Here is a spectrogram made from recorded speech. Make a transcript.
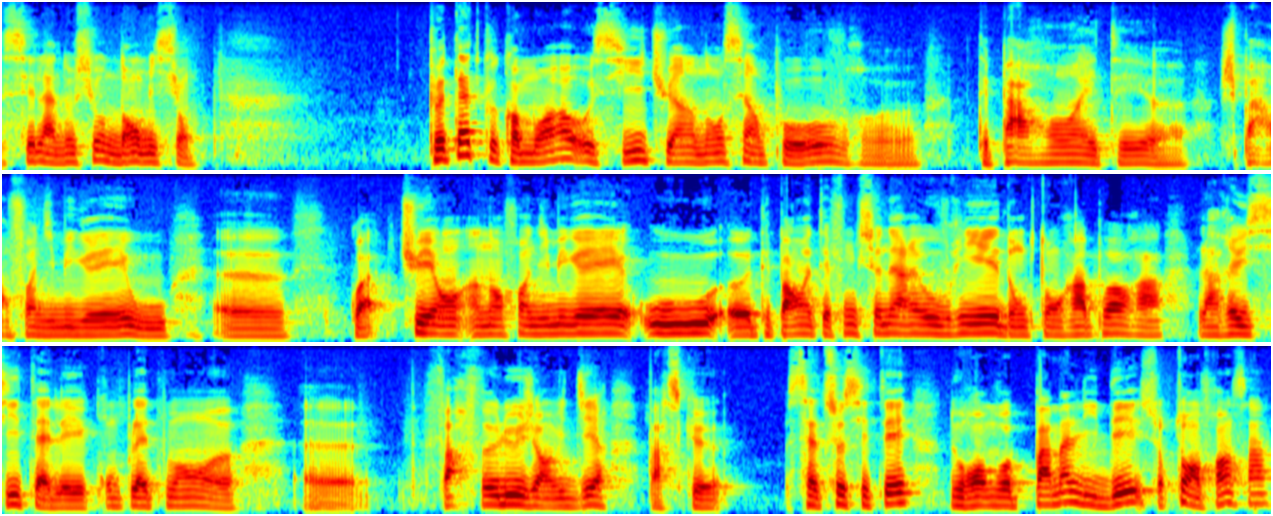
c'est la notion d'ambition. Peut-être que comme moi aussi, tu es un ancien pauvre, euh, tes parents étaient, euh, je sais pas, enfants d'immigrés ou euh, quoi, tu es un enfant d'immigrés ou tes parents étaient fonctionnaires et ouvriers, donc ton rapport à la réussite, elle est complètement farfelu, j'ai envie de dire, parce que cette société nous renvoie pas mal l'idée, surtout en France, hein,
